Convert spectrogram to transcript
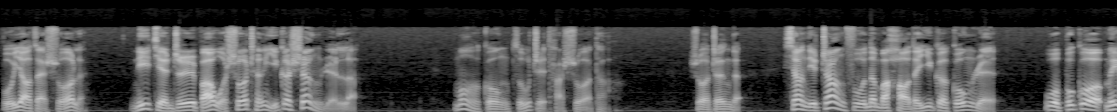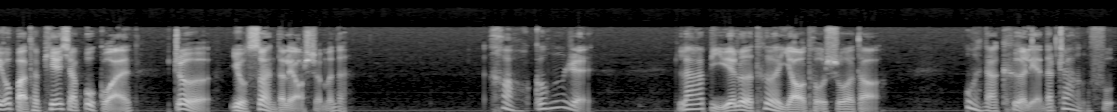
不要再说了，你简直把我说成一个圣人了。莫公阻止他说道：“说真的。”像你丈夫那么好的一个工人，我不过没有把他撇下不管，这又算得了什么呢？好工人，拉比约勒特摇头说道：“我那可怜的丈夫，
